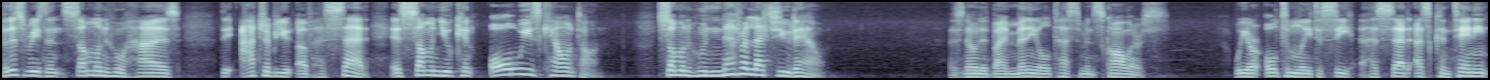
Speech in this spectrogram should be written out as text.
For this reason, someone who has the attribute of Hesed is someone you can always count on, someone who never lets you down. As noted by many Old Testament scholars, we are ultimately to see Hesed as containing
